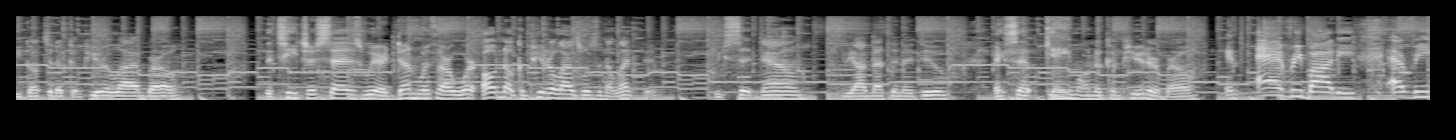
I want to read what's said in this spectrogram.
We go to the computer lab, bro. The teacher says we are done with our work. Oh no, computer labs was an elective. We sit down, we have nothing to do except game on the computer, bro. And everybody, every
